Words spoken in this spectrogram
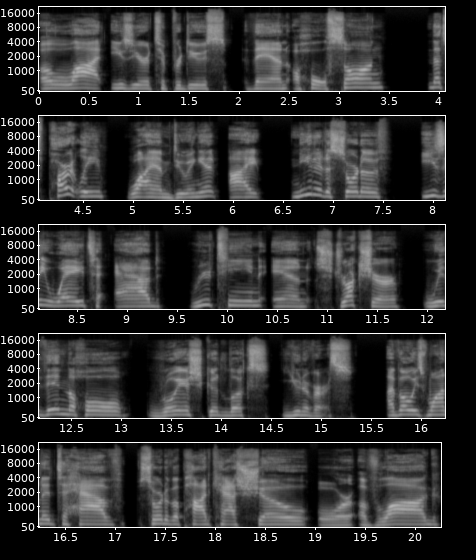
a lot easier to produce than a whole song. that's partly why I'm doing it. I needed a sort of easy way to add routine and structure within the whole Royish Good Looks universe. I've always wanted to have sort of a podcast show or a vlog,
